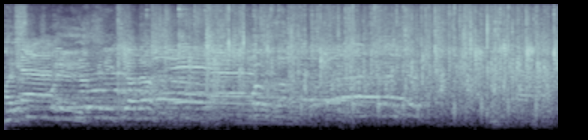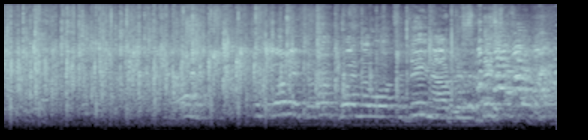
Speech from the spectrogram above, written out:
I see you when you look at each other. Well done. Congratulations. Um, to be honest, I don't quite know what to do now because this is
